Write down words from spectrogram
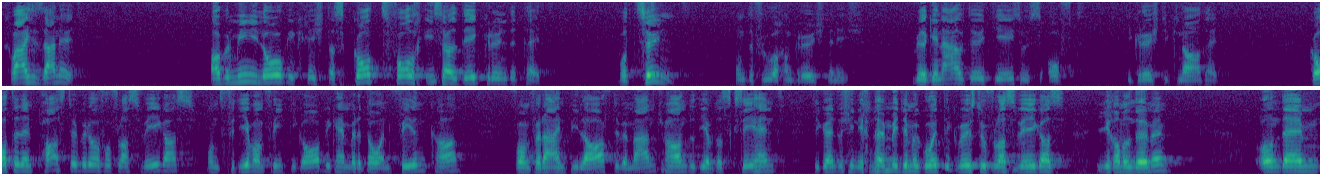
Ich weiß es auch nicht. Aber meine Logik ist, dass Gott das Volk Israel dort gegründet hat, wo die Sünde und der Fluch am größten ist. Weil genau dort Jesus oft die größte Gnade hat. Gott hat einen Pastor berufen auf Las Vegas und für die, die am Freitagabend haben wir hier einen Film gehabt vom Verein Beloved über Menschenhandel. Die, die das gesehen haben, die gehen wahrscheinlich nicht mit einem guten Gewissen auf Las Vegas. Ich einmal nicht mehr. Und ähm,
